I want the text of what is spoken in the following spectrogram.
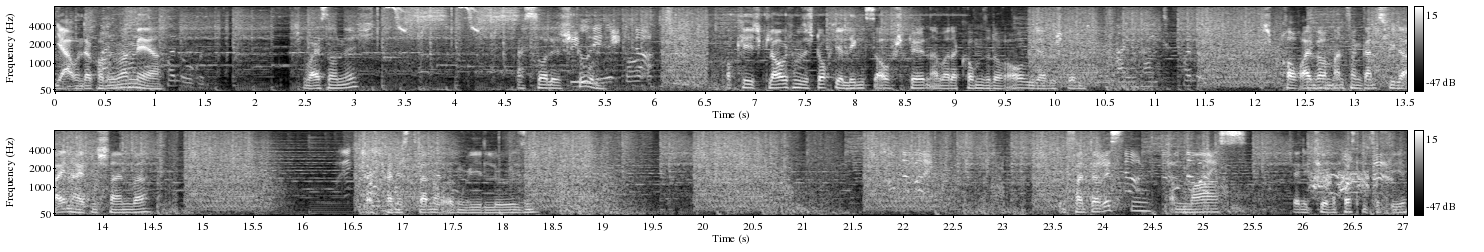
Ja, und da kommen immer mehr. Ich weiß noch nicht. Was soll ich tun? Okay, ich glaube, ich muss mich doch hier links aufstellen, aber da kommen sie doch auch wieder bestimmt. Ich brauche einfach am Anfang ganz viele Einheiten scheinbar. Vielleicht kann ich es dann noch irgendwie lösen. Infanteristen am Mars. Denn die Türen kosten zu viel.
